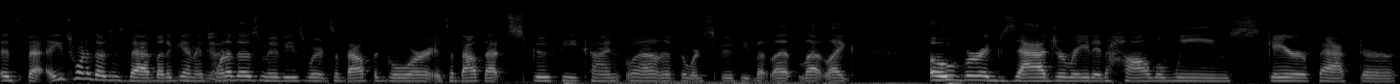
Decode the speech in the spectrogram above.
It's bad. Each one of those is bad, but again, it's Yeah. one of those movies where it's about the gore. It's about that spoofy kind. Well, I don't know if the word spoofy, but that that like over exaggerated Halloween scare factor,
